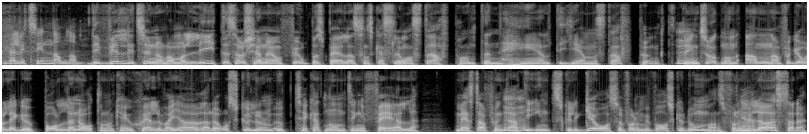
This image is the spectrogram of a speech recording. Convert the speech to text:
Väldigt synd om dem. Det är väldigt synd om dem och lite så känner jag om fotbollsspelare som ska slå en straff på inte en helt jämn straffpunkt. Det är Mm. inte så att någon annan får gå och lägga upp bollen åt dem, de kan ju själva göra det och skulle de upptäcka att någonting är fel med straffpunkten, Mm. att det inte skulle gå, så får de ju varska domaren så får de Ja. lösa det.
